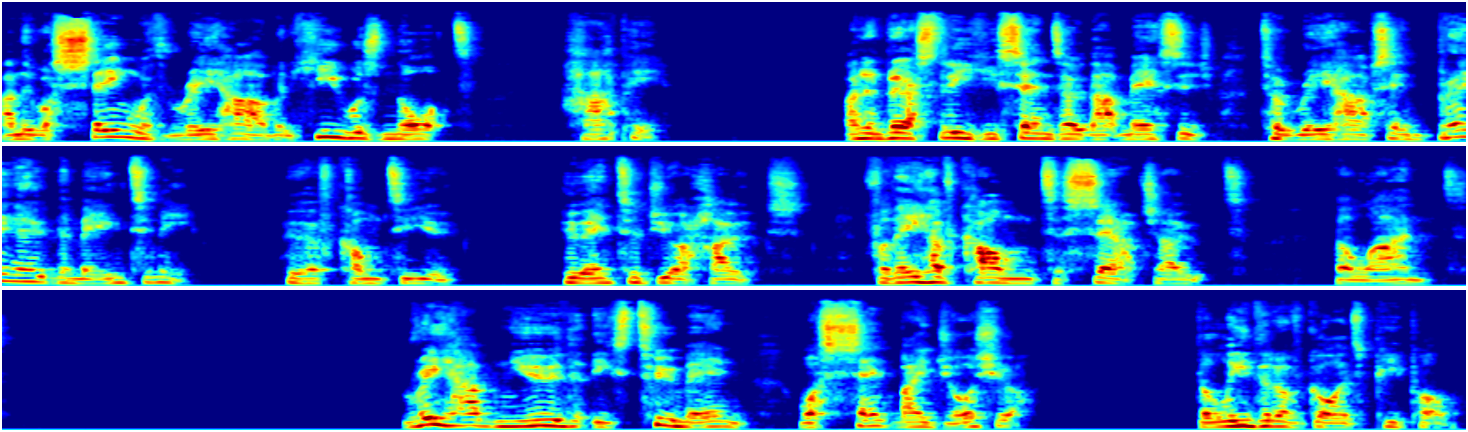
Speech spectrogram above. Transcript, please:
and they were staying with Rahab, and he was not happy. And in verse 3, he sends out that message to Rahab saying, Bring out the men to me who have come to you, who entered your house, for they have come to search out the land. Rahab knew that these two men were sent by Joshua, the leader of God's people,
